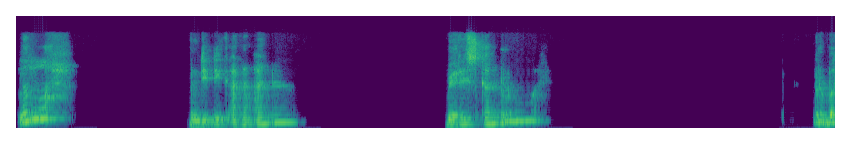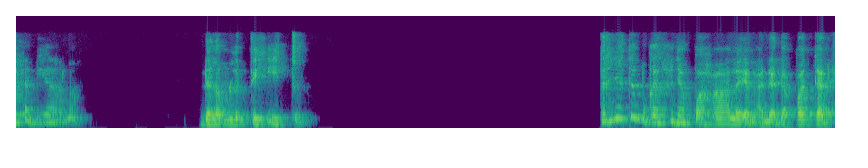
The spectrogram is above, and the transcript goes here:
lelah mendidik anak-anak, bereskan rumah, Berbahagialah dalam letih itu. Ternyata bukan hanya pahala yang Anda dapatkan.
